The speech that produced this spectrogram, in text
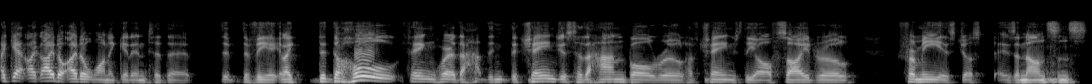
again, like I don't, I don't want to get into the the, the VA, like the, the whole thing where the, the the changes to the handball rule have changed the offside rule. For me, is just is a nonsense.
